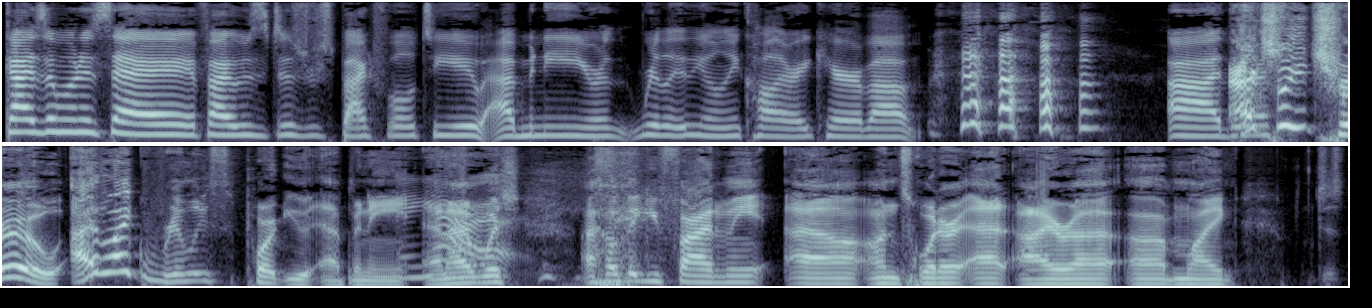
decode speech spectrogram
guys, I want to say if I was disrespectful to you, Ebony, you're really the only caller I care about. Uh, the rest- Actually, true. I like really support you, Ebony, and I wish. I hope that you find me uh, on Twitter at Ira. Um, like, just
